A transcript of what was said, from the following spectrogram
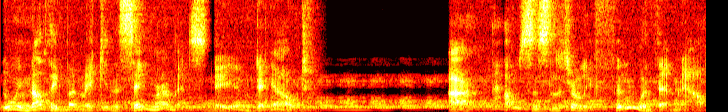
doing nothing but making the same rabbits day in, day out. Our house is literally filled with them now.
